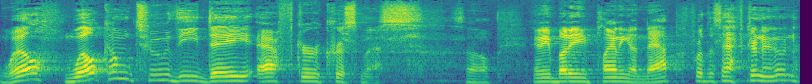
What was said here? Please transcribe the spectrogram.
Well, welcome to the day after Christmas. So, Anybody planning a nap for this afternoon?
